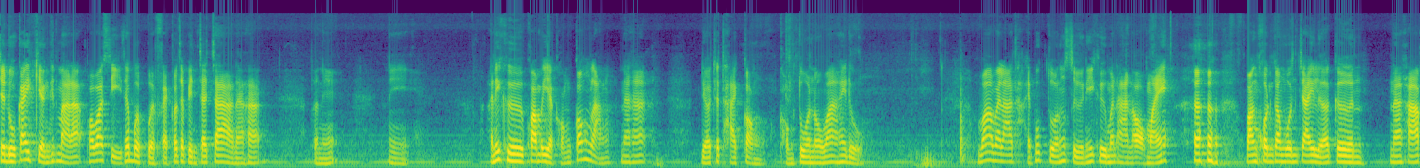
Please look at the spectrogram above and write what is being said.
จะดูใกล้เคียงขึ้นมาแล้ว เพราะว่าสีถ้าเปิดเปิดแฟลชก็จะเป็นจ้าๆนะฮะ ตัวนี้นี่ อันนี้คือความละเอียดของกล้องหลังนะฮะ เดี๋ยวจะถ่ายกล่องของตัวโนวาให้ดู ว่าเวลาถ่ายพวกตัวหนังสือนี่คือมันอ่านออกไหม บางคนกังวลใจเหลือเกินนะครับ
